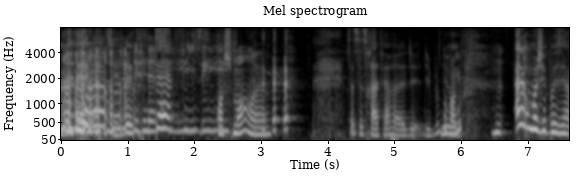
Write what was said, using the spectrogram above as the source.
le critère physique. Franchement, euh, Ça, ce sera à faire euh, du, du boomerang. Alors moi, je vais poser un,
